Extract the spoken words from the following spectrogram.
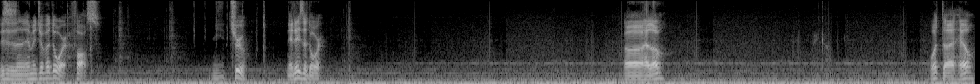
This is an image of a door. False. True. It is a door. Uh, hello? Wake up. What the hell?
